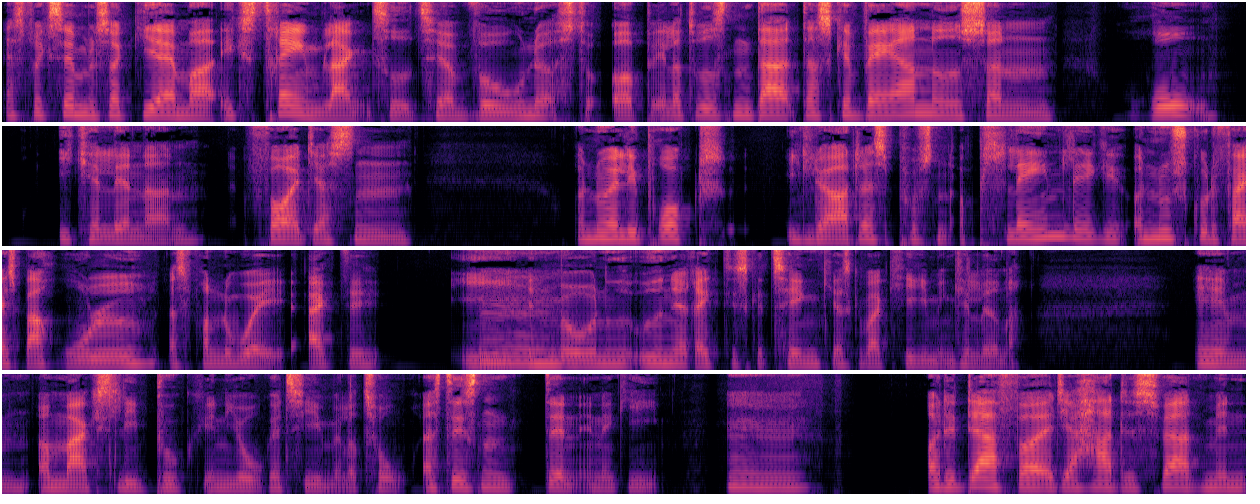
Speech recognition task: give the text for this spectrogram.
altså for eksempel så giver jeg mig ekstrem lang tid til at vågne og stå op, eller du ved sådan, der, der skal være noget sådan ro i kalenderen, for at jeg sådan, og nu har jeg lige brugt i lørdags på sådan at planlægge, og nu skulle det faktisk bare rulle, altså fra nu af, agtigt, i Mm. en måned, uden jeg rigtig skal tænke, jeg skal bare kigge i min kalender øhm, og max lige book en yoga-time eller to. Altså det er sådan den energi. Mm. Og det er derfor, at jeg har det svært med,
